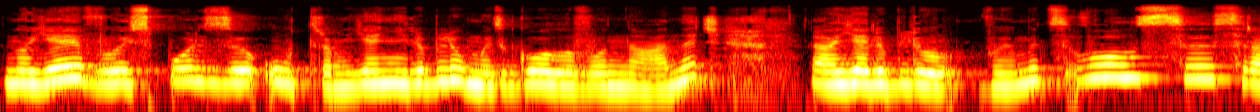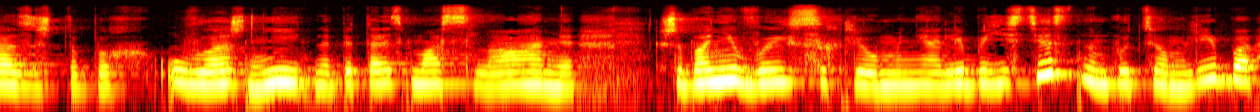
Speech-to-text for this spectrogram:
но я его использую утром. Я не люблю мыть голову на ночь. А, я люблю вымыть волосы сразу чтобы их увлажнить напитать маслами чтобы они высохли у меня либо естественным путем либо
